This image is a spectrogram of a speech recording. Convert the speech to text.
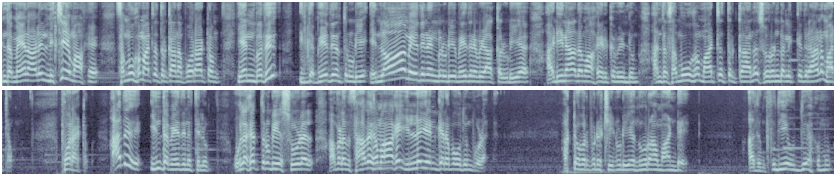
இந்த மேனாளில் நிச்சயமாக சமூக மாற்றத்திற்கான போராட்டம் என்பது இந்த மேதினத்தினுடைய எல்லா மேதினங்களுடைய மேதின விழாக்களுடைய அடிநாதமாக இருக்க வேண்டும். அந்த சமூக மாற்றத்திற்கான சுரண்டலுக்கு எதிரான மாற்றம் போராட்டம். அது இந்த மேதினத்திலும் உலகத்தினுடைய சூழல் அவ்வளவு சாதகமாக இல்லை என்கிற போதும் கூட. அக்டோபர் புரட்சியினுடைய நூறாம் ஆண்டு அது புதிய உத்வேகமும்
